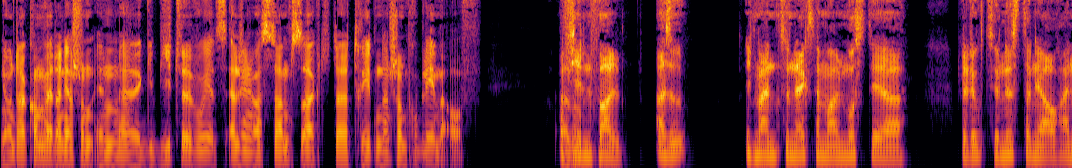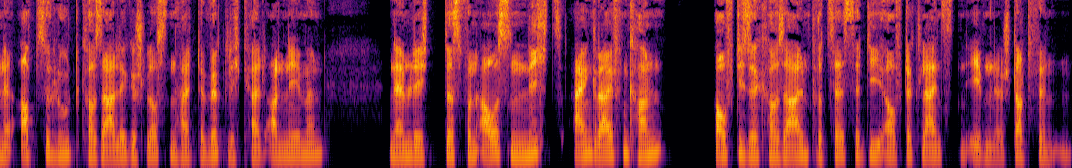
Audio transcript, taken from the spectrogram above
Ja, und da kommen wir dann ja schon in äh, Gebiete, wo jetzt Eleanor Stumps sagt, da treten dann schon Probleme auf. Also, auf jeden Fall. Also, ich meine, zunächst einmal muss der Reduktionist dann ja auch eine absolut kausale Geschlossenheit der Wirklichkeit annehmen, nämlich, dass von außen nichts eingreifen kann auf diese kausalen Prozesse, die auf der kleinsten Ebene stattfinden.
